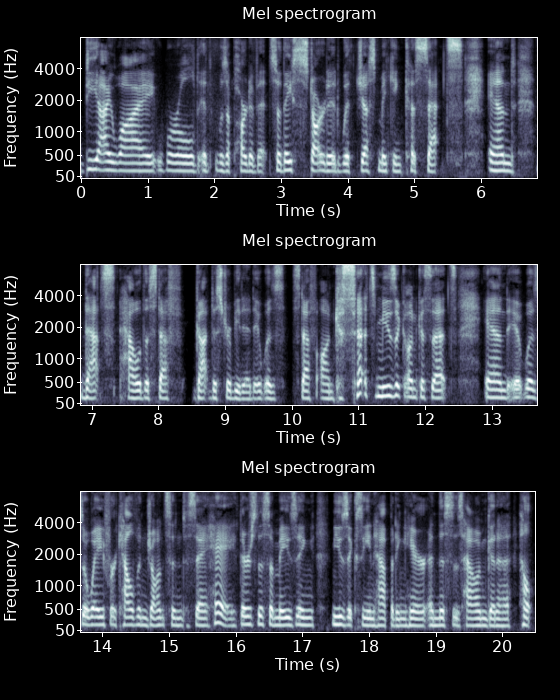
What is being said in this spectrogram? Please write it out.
DIY world it was a part of it. So they started with just making cassettes and that's how the stuff got distributed. It was stuff on cassettes, music on cassettes, and it was a way for Calvin Johnson to say, "Hey, there's this amazing music scene happening here, and this is how I'm gonna help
